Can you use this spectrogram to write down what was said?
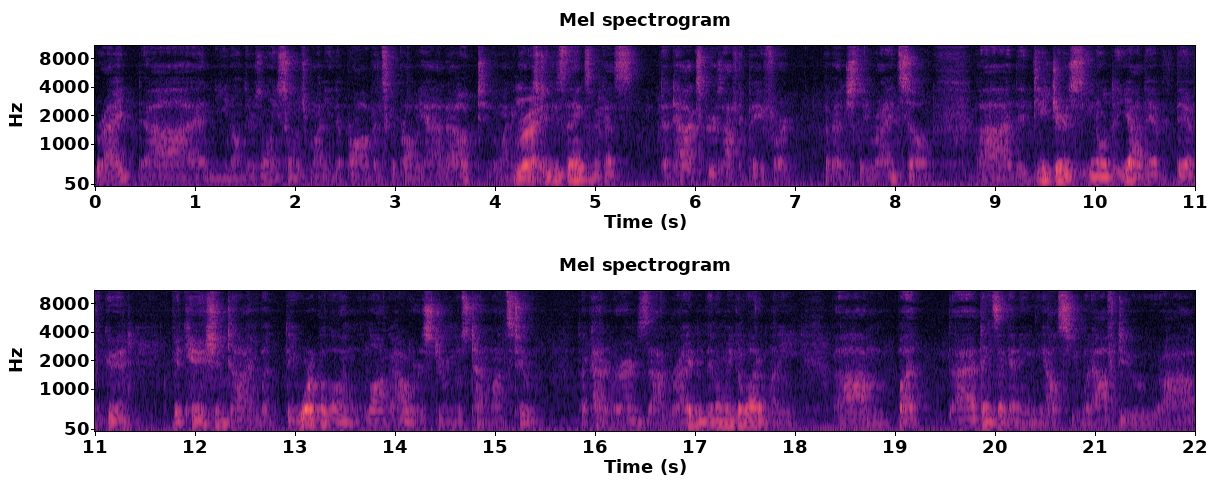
right? Uh, and you know, there's only so much money the province could probably hand out when it comes Right. to these things because the taxpayers have to pay for it eventually, right? So uh, the teachers, you know, the, yeah, they have they have good vacation time, but they work a long long hours during those ten months too. That kind of earns that, right? And they don't make a lot of money. Um, but uh, things like anything else, you would have to uh,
